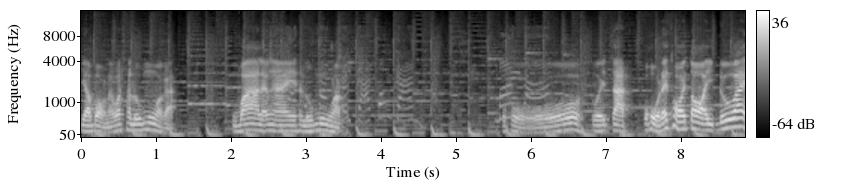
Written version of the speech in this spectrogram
อย่าบอกนะว่าทะลุหมวกอะกูว่าแล้วไงทะลุหมวกโอ้โหสวยจัด โอ้โห ได้ทอยต่ออีกด้วย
